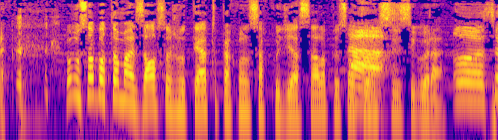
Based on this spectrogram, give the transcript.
Vamos só botar umas alças no teto pra quando sacudir a sala, o pessoal Ah. pode se segurar. Você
